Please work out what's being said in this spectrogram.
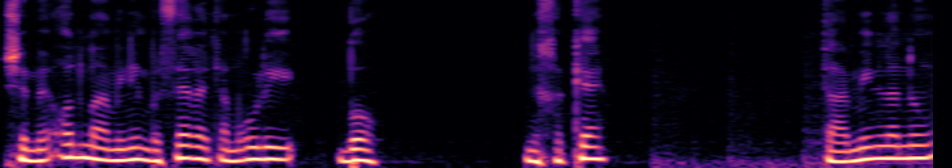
שמאוד מאמינים בסרט, אמרו לי, בוא, נחכה, תאמין לנו,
